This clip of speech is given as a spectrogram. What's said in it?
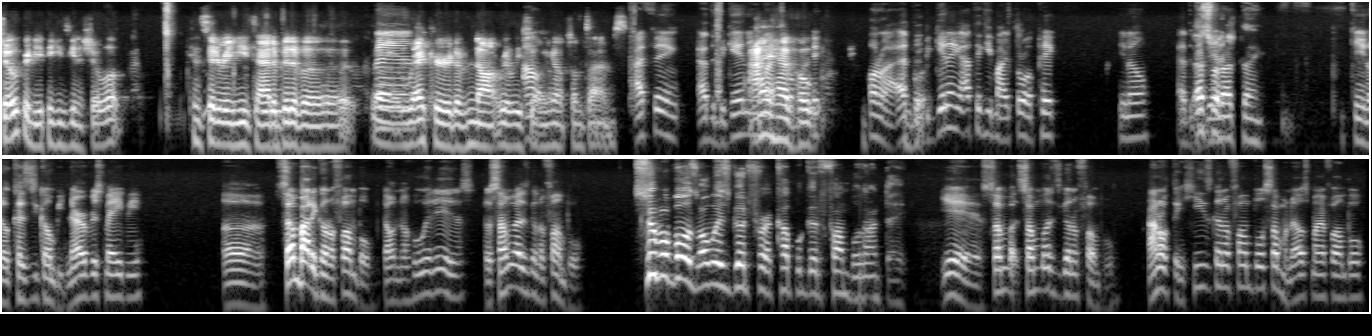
choke, or do you think he's gonna show up? Considering he's had a bit of a, a record of not really showing up sometimes. I think at the beginning, I have hope. pick. Hold on, at the But- beginning, I think he might throw a pick. You know, at the That's what I think. you know, because he's gonna be nervous. Maybe, uh, somebody gonna fumble. Don't know who it is, but somebody's gonna fumble. Super Bowl's always good for a couple good fumbles, aren't they? Yeah, some someone's gonna fumble. I don't think he's gonna fumble. Someone else might fumble.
